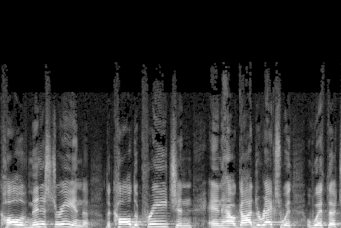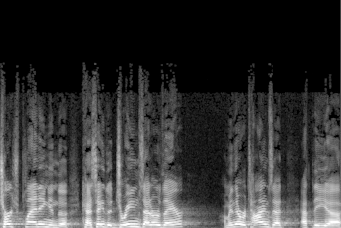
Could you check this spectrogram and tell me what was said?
Call of ministry and the, the call to preach and, and how God directs with, with the church planting and the, can I say, the dreams that are there. I mean, there were times that at the, uh,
